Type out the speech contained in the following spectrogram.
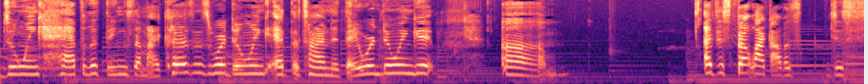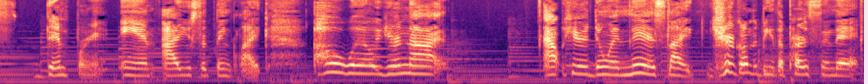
doing half of the things that my cousins were doing at the time that they were doing it, um, I just felt like I was just different. And I used to think like, oh well, you're not out here doing this. Like you're gonna be the person that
